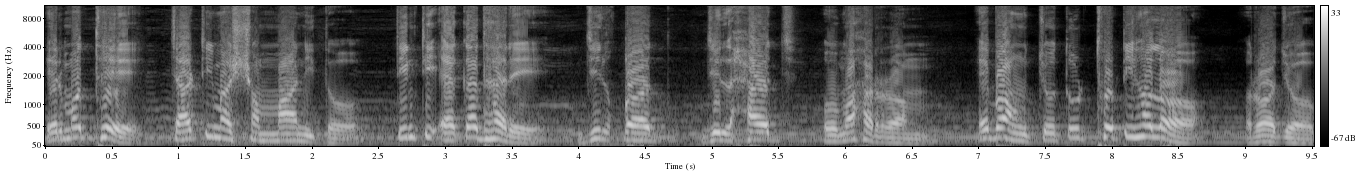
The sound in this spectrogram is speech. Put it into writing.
এর মধ্যে চারটি মাস সম্মানিত। তিনটি একাধারে জিলকদ, জিলহাজ ও মহরম। এবং চতুর্থটি হল রজব,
